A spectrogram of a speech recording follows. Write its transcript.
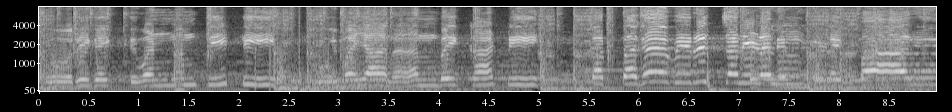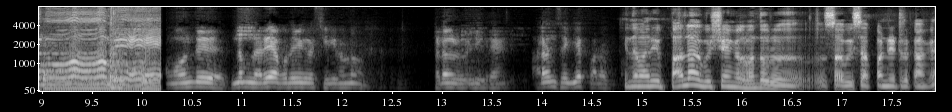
கோரிகைக்கு வண்ணம் தீட்டி தூய்மையான அன்பை காட்டி கற்பக விருச்ச நிழலில் விளைப்பாரினோமே அவங்க வந்து இன்னும் நிறைய உதவிகளை செய்யணும்னு கடவுள் வேண்டிக்கிறேன். அறம் செய்ய பல இந்த மாதிரி பல விஷயங்கள் வந்து ஒரு சர்வீஸா பண்ணிட்டு இருக்காங்க.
